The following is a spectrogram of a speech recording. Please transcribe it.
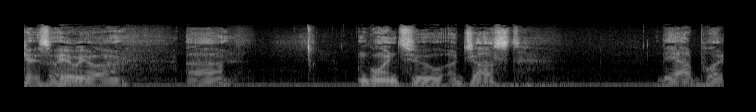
Okay, so here we are. Uh, I'm going to adjust the output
